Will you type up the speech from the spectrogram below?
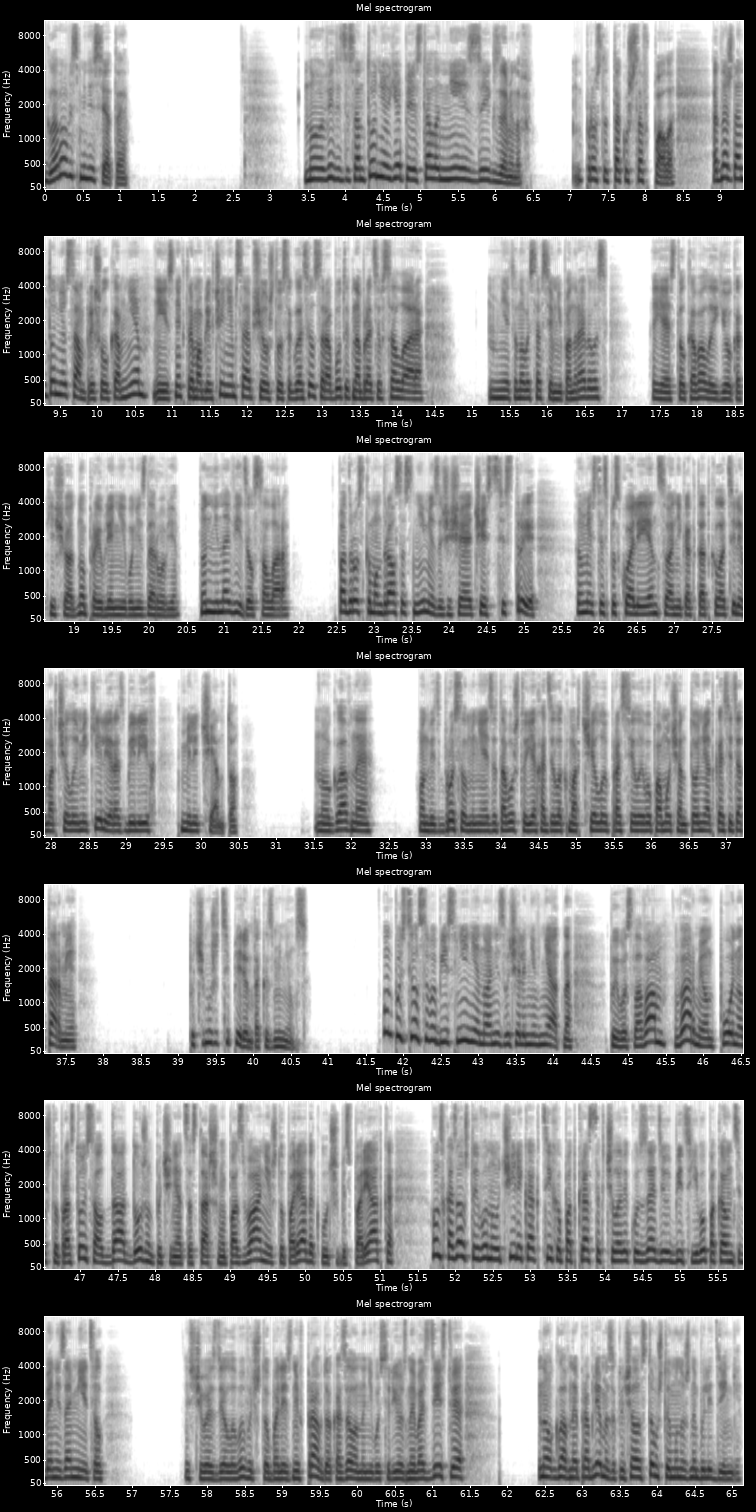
Глава 80. Но видеться с Антонио я перестала не из-за экзаменов. Просто так уж совпало. Однажды Антонио сам пришел ко мне и с некоторым облегчением сообщил, что согласился работать на братьев Салара. Мне эта новость совсем не понравилась. Я истолковала ее как еще одно проявление его нездоровья. Он ненавидел Салара. Подростком он дрался с ними, защищая честь сестры — Вместе с Паскуали они как-то отколотили Марчелло и Микеле и разбили их Меличенто. Но главное, он ведь бросил меня из-за того, что я ходила к Марчелло и просила его помочь Антонио откосить от армии. Почему же теперь он так изменился? Он пустился в объяснения, но они звучали невнятно. По его словам, в армии он понял, что простой солдат должен подчиняться старшему по званию, что порядок лучше беспорядка — он сказал, что его научили, как тихо подкрасться к человеку сзади и убить его, пока он тебя не заметил. Из чего я сделала вывод, что болезнь и вправду оказала на него серьезное воздействие, но главная проблема заключалась в том, что ему нужны были деньги.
